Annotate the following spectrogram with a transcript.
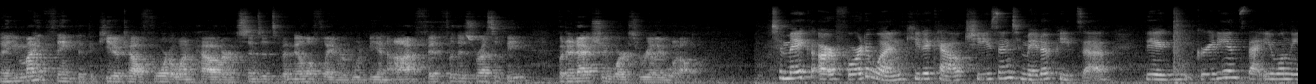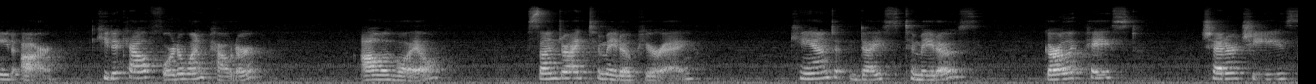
Now you might think that the KetoCal 4 to 1 powder, since it's vanilla flavored, would be an odd fit for this recipe, but it actually works really well. To make our 4 to 1 KetoCal cheese and tomato pizza, the ingredients that you will need are KetoCal 4 to 1 powder, olive oil, sun-dried tomato puree, canned diced tomatoes, garlic paste, cheddar cheese,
